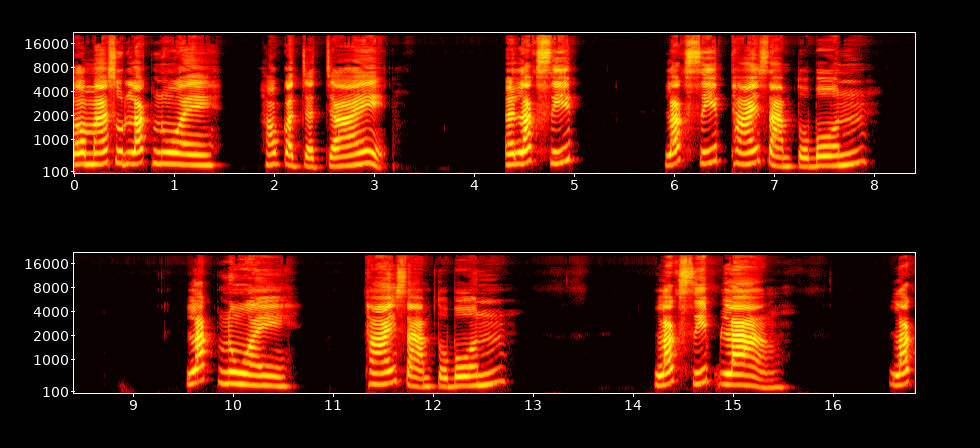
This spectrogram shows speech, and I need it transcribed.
ต่อมาสุดลักหน่วยเขาก็จะใจลักสิบลักสิบท้ายสามตัวบน ลักหน่วย ท้ายสามตัวบน ลักสิบล่าง ลัก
